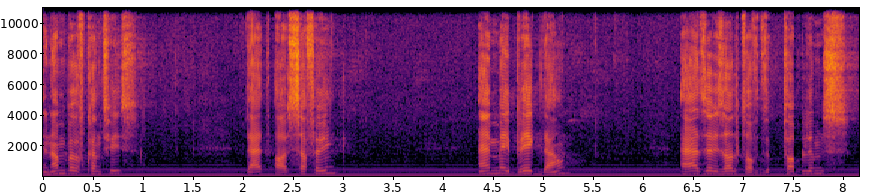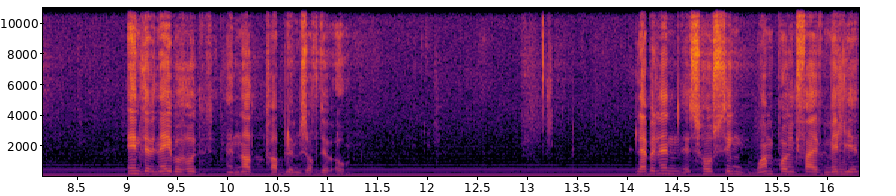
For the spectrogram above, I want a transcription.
a number of countries that are suffering and may break down as a result of the problems in their neighborhood and not problems of their own. Lebanon is hosting 1.5 million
